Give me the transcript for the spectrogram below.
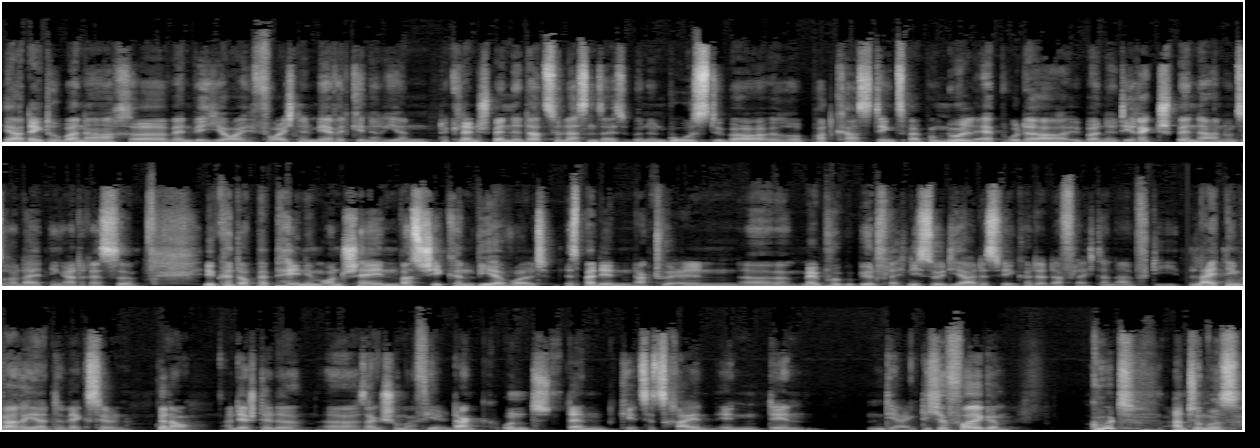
ja, denkt darüber nach, äh, wenn wir hier für euch einen Mehrwert generieren, eine kleine Spende dazu lassen, sei es über einen Boost, über eure Podcasting 2.0 App oder über eine Direktspende an unsere Lightning-Adresse. Ihr könnt auch per Paynim On-Chain was schicken, wie ihr wollt. Ist bei den aktuellen äh, Mempool-Gebühren vielleicht nicht so ideal, deswegen könnt ihr da vielleicht dann einfach die Lightning-Variante wechseln. Genau, an der Stelle äh, sage ich schon mal vielen Dank und dann geht's jetzt rein in den in die eigentliche Folge. Gut, Antomus,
